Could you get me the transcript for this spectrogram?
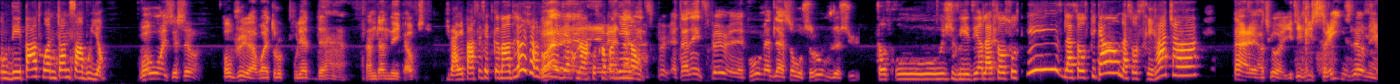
Donc, des pâtes wonton sans bouillon. Ouais, ouais, c'est ça. Pas obligé d'avoir trop de poulet dedans. Ça me donne des casses. Je vais aller passer cette commande-là. Je reviens immédiatement. Ce sera pas bien long. Un petit peu, attendez un petit peu. euh, Faut mettre de la sauce rouge dessus. Sauce rouge, je voulais dire de la sauce aux cerises, de la sauce piquante, de la sauce sriracha. Ah, en tout cas, il est écrit cerise, là, mais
